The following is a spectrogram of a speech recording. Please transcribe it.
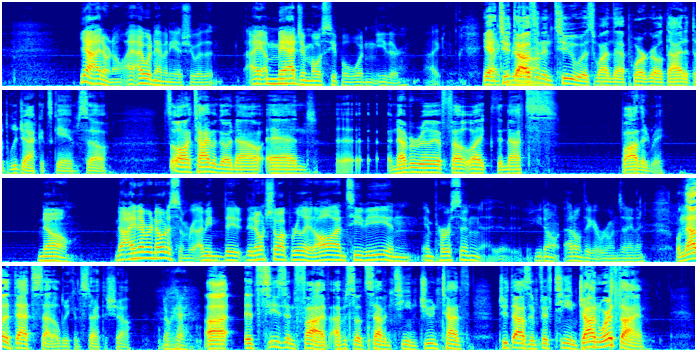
Yeah, I don't know. I, I wouldn't have any issue with it. I imagine most people wouldn't either. I, Yeah, I could be wrong. 2002 was when that poor girl died at the Blue Jackets game. So it's a long time ago now, and uh, I never really have felt like the Nets bothered me. no, no, I never noticed them. I mean, they they don't show up really at all on TV and in person. You don't. I don't think it ruins anything. Well, now that that's settled, we can start the show. Okay. Uh, it's season five, episode 17, June 10th, 2015. Jon Wertheim,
